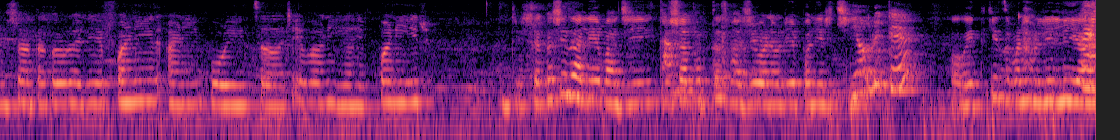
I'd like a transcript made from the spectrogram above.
त्रिशा आता करू राहिली आहे पनीर आणि पोळीचं जेवण. ही आहे पनीर. त्रिशा कशी झाली आहे भाजी? त्रिशा पुरतच भाजी बनवली आहे पनीरची. हो इतकीच बनवलेली आहे.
